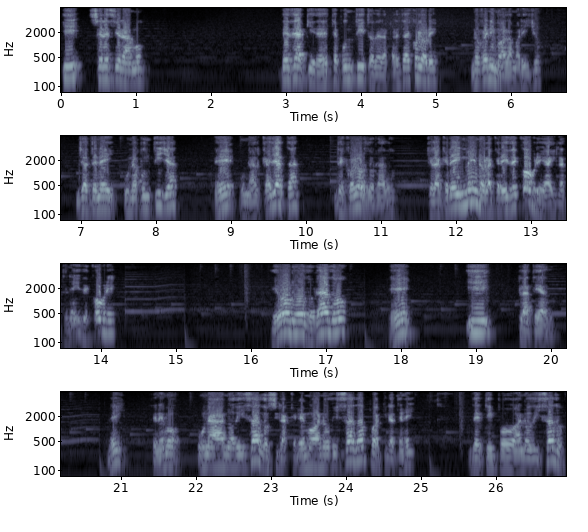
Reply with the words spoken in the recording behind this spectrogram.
y seleccionamos desde aquí, desde este puntito de la paleta de colores, nos venimos al amarillo. Ya tenéis una puntilla, ¿eh? una alcayata de color dorado. Que la queréis menos, la queréis de cobre, ahí la tenéis de cobre. De oro, dorado ¿eh? y plateado. ¿Veis? Tenemos una anodizado, si la queremos anodizada, pues aquí la tenéis, de tipo anodizado.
